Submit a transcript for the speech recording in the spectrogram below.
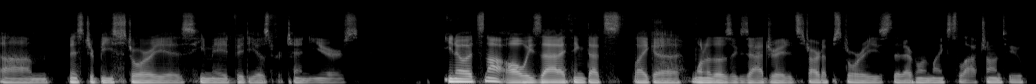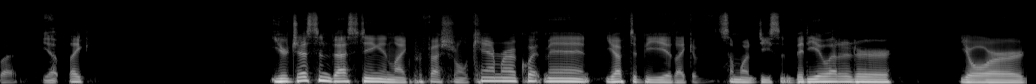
Um, Mr. Beast's story is he made videos for 10 years. You know, it's not always that. I think that's like a one of those exaggerated startup stories that everyone likes to latch onto, but Yep. like you're just investing in like professional camera equipment. You have to be like a somewhat decent video editor. You're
